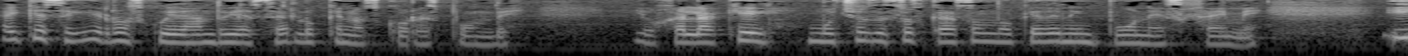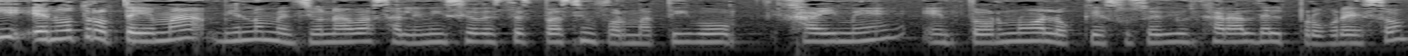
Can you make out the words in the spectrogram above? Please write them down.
Hay que seguirnos cuidando y hacer lo que nos corresponde. Y ojalá que muchos de estos casos no queden impunes, Jaime. Y en otro tema, bien lo mencionabas al inicio de este espacio informativo, Jaime, en torno a lo que sucedió en Jaral del Progreso.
